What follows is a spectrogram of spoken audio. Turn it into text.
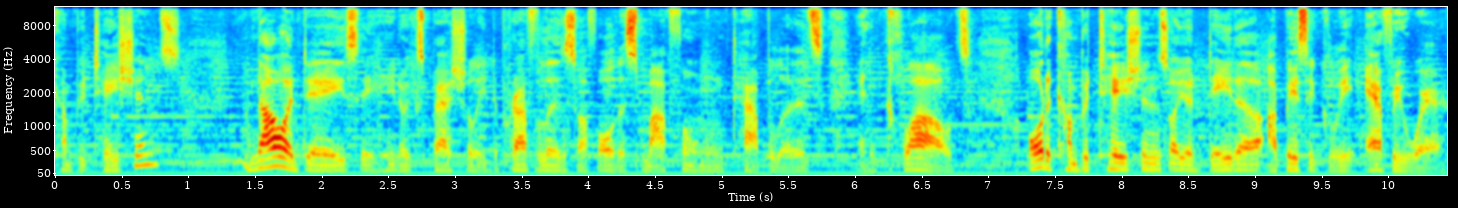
computations. Nowadays, you know, especially the prevalence of all the smartphone, tablets, and clouds, all the computations, all your data are basically everywhere.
